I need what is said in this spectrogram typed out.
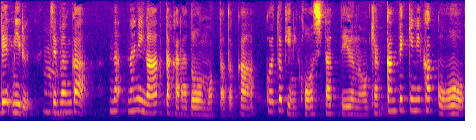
で見る。うん。自分がな何があったからどう思ったとかこういう時にこうしたっていうのを客観的に過去を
